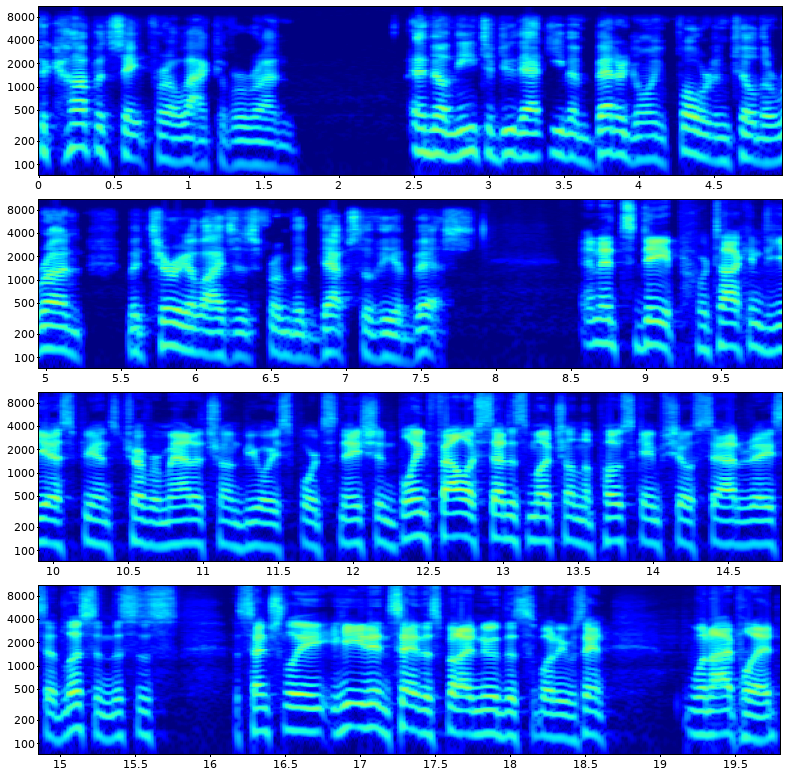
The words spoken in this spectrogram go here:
to compensate for a lack of a run and they'll need to do that even better going forward until the run materializes from the depths of the abyss. And it's deep. We're talking to ESPN's Trevor Matich on BYU Sports Nation. Blaine Fowler said as much on the postgame show Saturday. He said, listen, this is essentially, he didn't say this, but I knew this is what he was saying. When I played,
